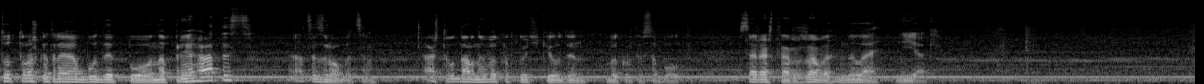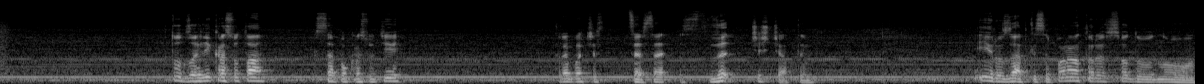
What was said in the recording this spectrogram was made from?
тут трошки треба буде понапрягатись, а це зробиться. Аж ти ударною викруткою тільки один викрутився болт. Все решта ржаве, гниле, ніяке. Тут взагалі красота, все по красоті. Треба це все зчищати. І розетки, сепаратори, все до одного,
